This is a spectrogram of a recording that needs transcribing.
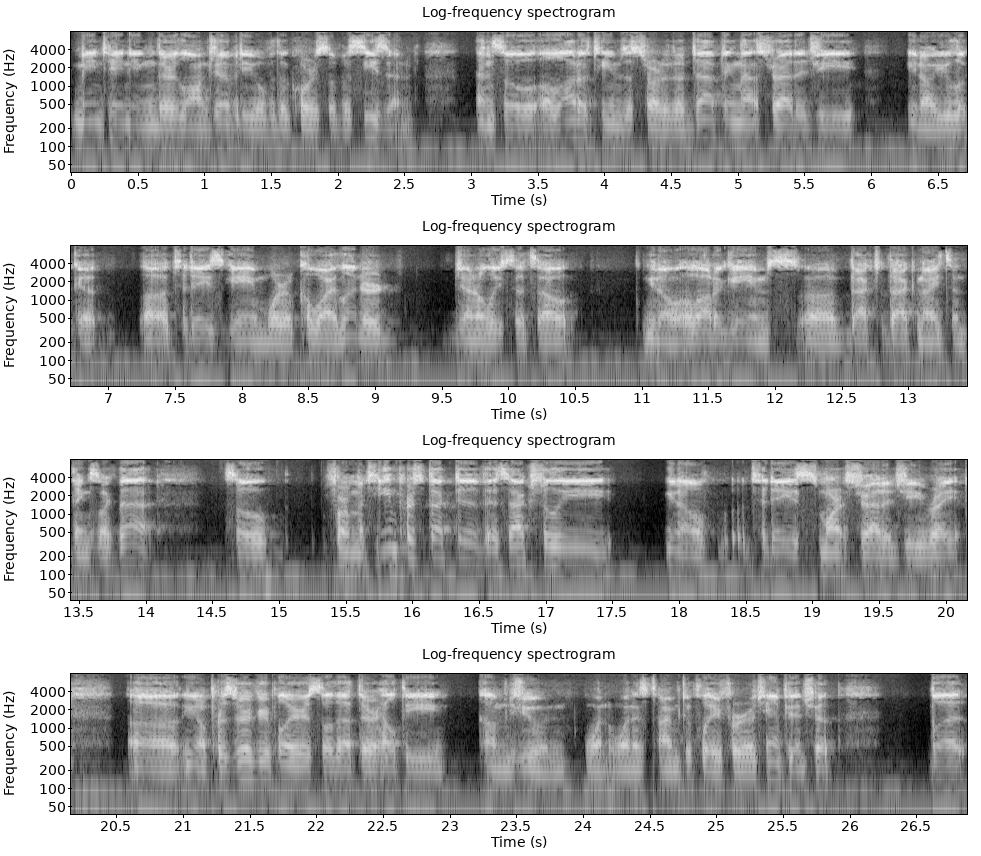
maintaining their longevity over the course of a season. And so a lot of teams have started adapting that strategy. You know, you look at uh, today's game where Kawhi Leonard generally sits out, you know, a lot of games, back to back nights and things like that. So from a team perspective, it's actually, you know, today's smart strategy, right? Uh, you know, preserve your players so that they're healthy come June when, when it's time to play for a championship. But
